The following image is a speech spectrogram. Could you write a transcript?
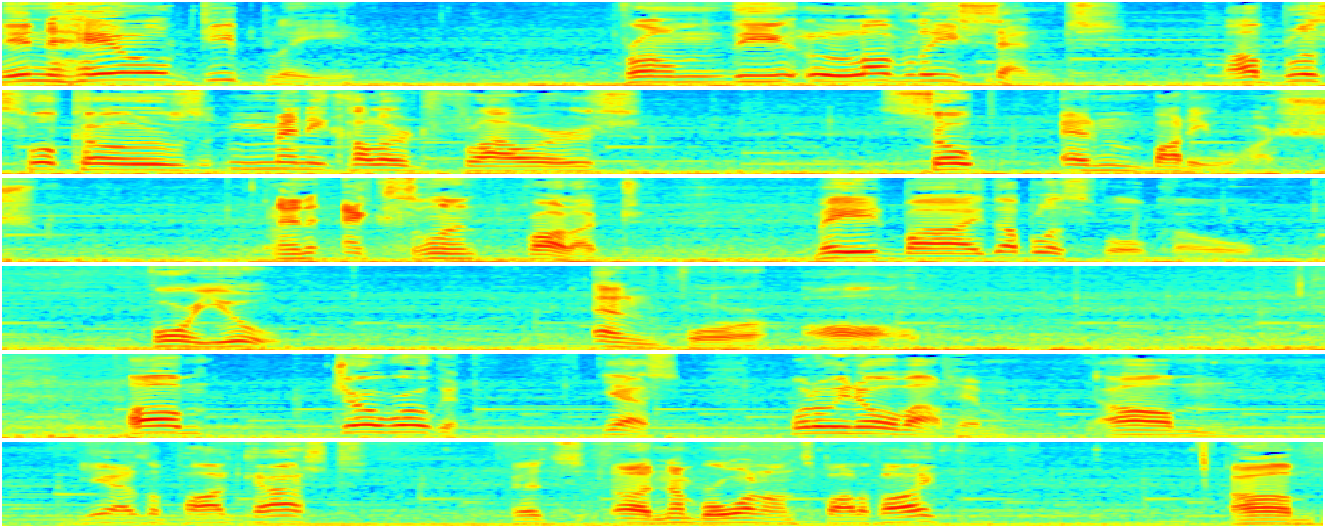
Inhale deeply from the lovely scent of Blissful Co.'s many colored flowers, soap, and body wash. An excellent product made by the Blissful Co. for you and for all. Um, Joe Rogan. Yes. What do we know about him? Um, he has a podcast. It's uh, number one on Spotify. Um,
